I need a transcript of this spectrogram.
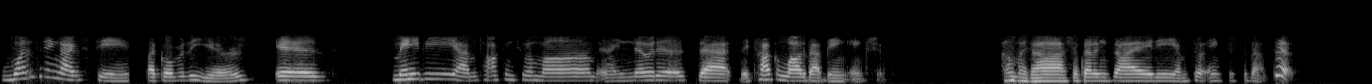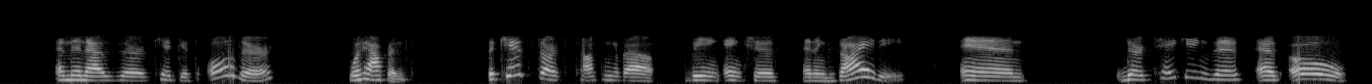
One thing I've seen, like over the years, is maybe I'm talking to a mom and I notice that they talk a lot about being anxious. Oh my gosh, I've got anxiety. I'm so anxious about this. And then as their kid gets older, what happens? The kid starts talking about being anxious and anxiety. And they're taking this as, oh,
